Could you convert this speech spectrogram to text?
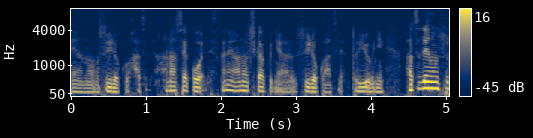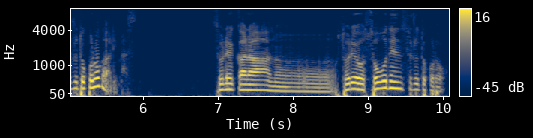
えーあの、水力発電。花瀬公園ですかね。あの近くにある水力発電というように発電をするところがあります。それから、あの、それを送電するところ。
